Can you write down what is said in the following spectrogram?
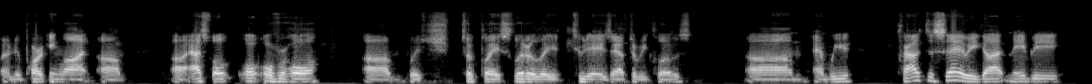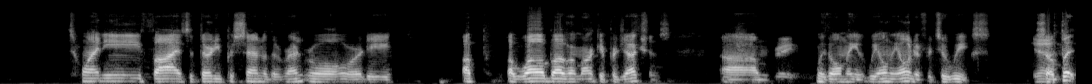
a new parking lot, um, uh, asphalt o- overhaul, um, which took place literally two days after we closed. Um, and we proud to say we got maybe 25 to 30 percent of the rent roll already up uh, well above our market projections. Um, with only we only owned it for two weeks. Yeah. So, but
